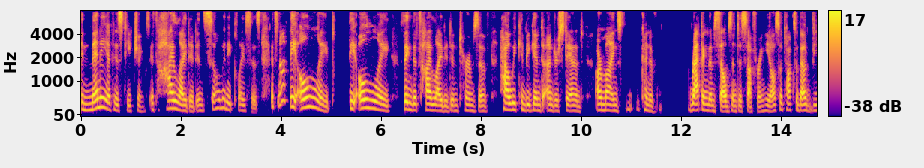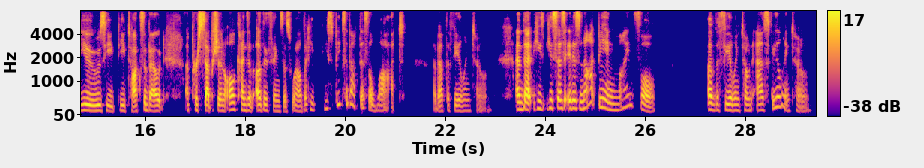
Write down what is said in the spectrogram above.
in many of his teachings. It's highlighted in so many places. It's not the only the only thing that's highlighted in terms of how we can begin to understand our minds kind of wrapping themselves into suffering. He also talks about views, he, he talks about a perception, all kinds of other things as well. But he, he speaks about this a lot, about the feeling tone. And that he, he says it is not being mindful of the feeling tone as feeling tone.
